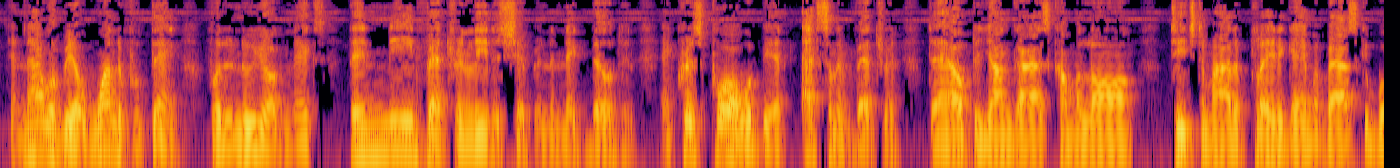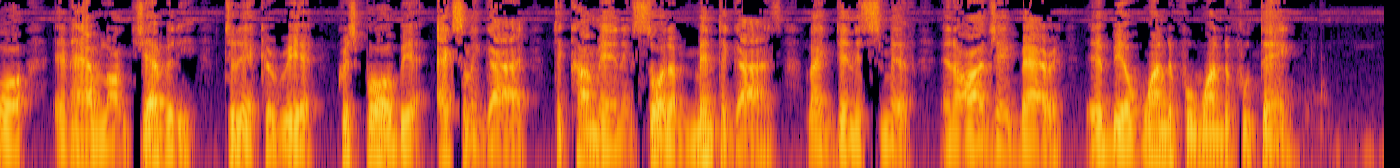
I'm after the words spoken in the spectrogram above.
And that would be a wonderful thing for the New York Knicks. They need veteran leadership in the Knick building. And Chris Paul would be an excellent veteran to help the young guys come along, teach them how to play the game of basketball, and have longevity to their career. Chris Paul would be an excellent guy to come in and sort of mentor guys like Dennis Smith and R.J. Barrett. It'd be a wonderful, wonderful thing.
